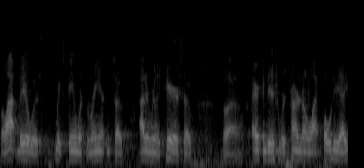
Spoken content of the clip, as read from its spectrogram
the light bill was mixed in with the rent, and so I didn't really care. So uh, air conditioner was turned on like 48,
